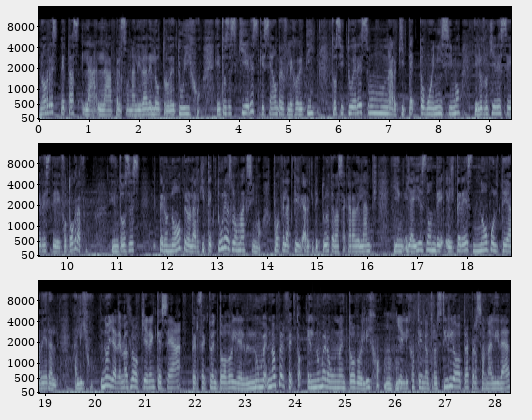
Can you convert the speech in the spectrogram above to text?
no respetas la, la personalidad del otro, de tu hijo. Entonces quieres que sea un reflejo de ti. Entonces si tú eres un arquitecto buenísimo y el otro quiere ser este fotógrafo. Entonces, pero no, pero la arquitectura es lo máximo, porque la arqui- arquitectura te va a sacar adelante. Y, en- y ahí es donde el 3 no voltea a ver al, al hijo. No, y además luego quieren que sea perfecto en todo y el número, no perfecto, el número uno en todo, el hijo. Y el hijo tiene otro estilo, otra personalidad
